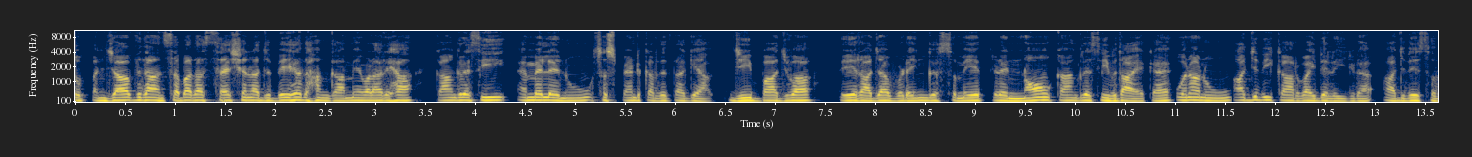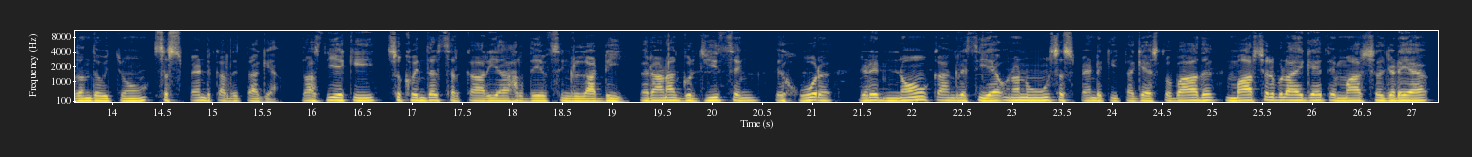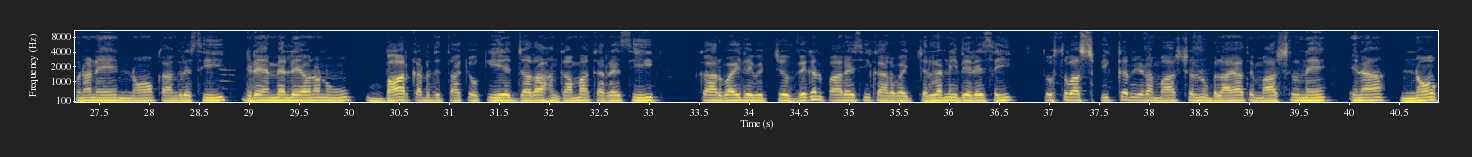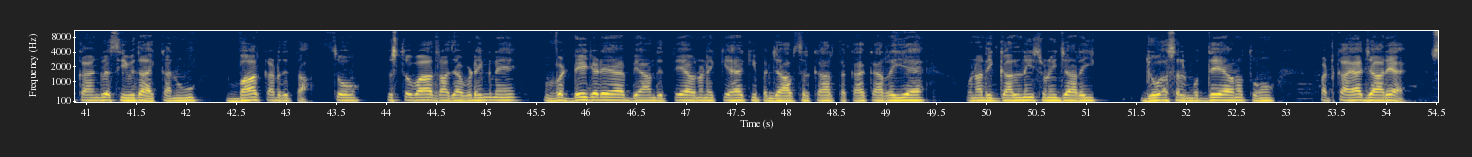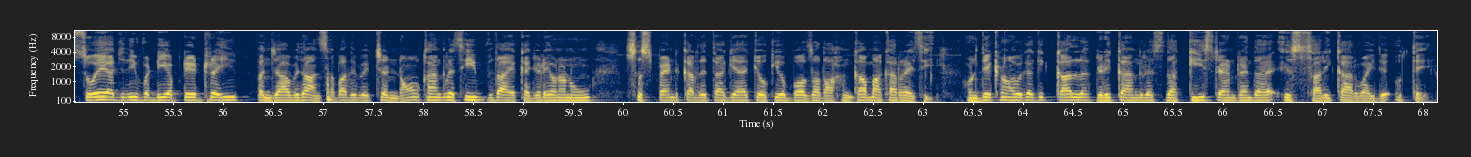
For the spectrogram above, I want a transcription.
ਸੋ ਪੰਜਾਬ ਵਿਧਾਨ ਸਭਾ ਦਾ session ਅੱਜ ਬੇहद ਹੰਗਾਮੇ ਵਾਲਾ ਰਿਹਾ। ਕਾਂਗਰਸੀ ਐਮਐਲਏ ਨੂੰ ਸਸਪੈਂਡ ਕਰ ਦਿੱਤਾ ਗਿਆ। ਜੀ ਬਾਜਵਾ ਤੇ ਰਾਜਾ ਵੜਿੰਗ ਸਮੇਤ ਜਿਹੜੇ 9 ਕਾਂਗਰਸੀ ਵਿਧਾਇਕ ਹੈ, ਉਹਨਾਂ ਨੂੰ ਅੱਜ ਦੀ ਕਾਰਵਾਈ ਦੇ ਲਈ ਜਿਹੜਾ ਅੱਜ ਦੇ ਸਦਨ ਦੇ ਵਿੱਚੋਂ ਸਸਪੈਂਡ ਕਰ ਦਿੱਤਾ ਗਿਆ। ਦੱਸ ਦਈਏ ਕਿ ਸੁਖਵਿੰਦਰ ਸਰਕਾਰੀਆ ਹਰਦੇਵ ਸਿੰਘ ਲਾਡੀ, ਰਾਣਾ ਗੁਰਜੀਤ ਸਿੰਘ ਤੇ ਹੋਰ ਜਿਹੜੇ 9 ਕਾਂਗਰਸੀ ਹੈ, ਉਹਨਾਂ ਨੂੰ ਸਸਪੈਂਡ ਕੀਤਾ ਗਿਆ। ਇਸ ਤੋਂ ਬਾਅਦ ਮਾਰਸ਼ਲ ਬੁਲਾਏ ਗਏ ਤੇ ਮਾਰਸ਼ਲ ਜਿਹੜੇ ਆ, ਉਹਨਾਂ ਨੇ 9 ਕਾਂਗਰਸੀ ਜਿਹੜੇ ਐਮਐਲਏ ਆ, ਉਹਨਾਂ ਨੂੰ ਬਾਹਰ ਕੱਢ ਦਿੱਤਾ ਕਿਉਂਕਿ ਇਹ ਜ਼ਿਆਦਾ ਹੰਗਾਮਾ ਕਰ ਰਹੇ ਸੀ। ਕਾਰਵਾਈ ਦੇ ਵਿੱਚ ਵਿਘਨ ਪਾ ਰਹੇ ਸੀ, ਕਾਰਵਾਈ ਚੱਲਣ ਨਹੀਂ ਦੇ ਰਹੇ ਸੀ। ਤੇ ਉਸ ਤੋਂ ਬਾਅਦ ਸਪੀਕਰ ਨੇ ਜਿਹੜਾ ਮਾਰਸ਼ਲ ਨੂੰ ਬੁਲਾਇਆ ਤੇ ਮਾਰਸ਼ਲ ਨੇ ਇਹਨਾਂ 9 ਕਾਂਗਰਸੀ ਵਿਧਾਇਕਾਂ ਨੂੰ ਬਾਹਰ ਕੱਢ ਦਿੱਤਾ। ਸੋ ਉਸ ਤੋਂ ਬਾਅਦ ਰਾਜਾ ਵੜਿੰਗ ਨੇ ਵੱਡੇ ਜਿਹੜੇ ਆ ਬਿਆਨ ਦਿੱਤੇ ਆ, ਉਹਨਾਂ ਨੇ ਕਿਹਾ ਕਿ ਪੰਜਾਬ ਸਰਕਾਰ ਧੱਕਾ ਕਰ ਰਹੀ ਹੈ। ਉਹਨਾਂ ਦੀ ਗੱਲ ਨਹੀਂ ਸੁਣੀ ਜਾ ਰਹੀ, ਜੋ ਅਸਲ ਮੁੱਦੇ ਆ, ਉਹਨਾਂ ਤੋਂ ਭਟਕਾਇਆ ਜਾ ਰਿਹਾ ਹੈ। ਸੋ ਇਹ ਅੱਜ ਦੀ ਵੱਡੀ ਅਪਡੇਟ ਰਹੀ। ਪੰਜਾਬ ਵਿਧਾਨ ਸਭਾ ਦੇ ਵਿੱਚ 9 ਕਾਂਗਰਸੀ ਵਿਧਾਇਕ ਹੈ ਜਿਹੜੇ ਉਹਨਾਂ ਨੂੰ ਸਸਪੈਂਡ ਕਰ ਦਿੱਤਾ ਗਿਆ ਕਿਉਂਕਿ ਉਹ ਬਹੁਤ ਜ਼ਿਆਦਾ ਹੰਗਾਮਾ ਕਰ ਰਹੇ ਸੀ। ਹੁਣ ਦੇਖਣਾ ਹੋਵੇਗਾ ਕਿ ਕੱਲ ਜਿਹੜੀ ਕਾਂਗਰਸ ਦਾ ਕੀ ਸਟੈਂਡ ਰਹਿੰਦਾ ਹੈ, ਇਸ ਸਾਰੀ ਕਾਰਵਾਈ ਦੇ ਉੱਤੇ।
